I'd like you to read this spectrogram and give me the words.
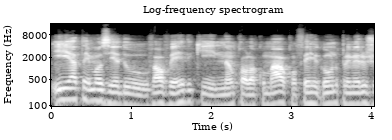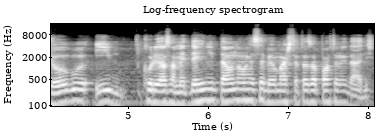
E a teimosia do Valverde, que não coloca o mal, confere gol no primeiro jogo e, curiosamente, desde então não recebeu mais tantas oportunidades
